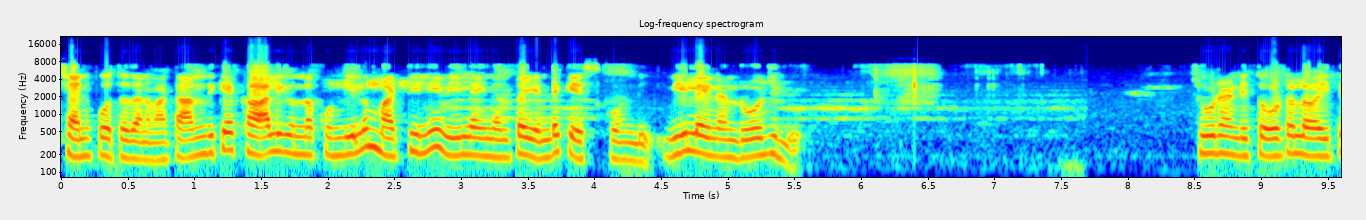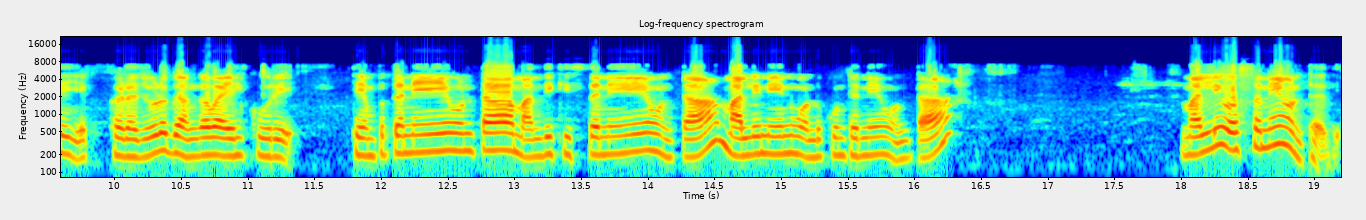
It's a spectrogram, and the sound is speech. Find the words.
చనిపోతుంది అనమాట అందుకే ఖాళీ ఉన్న కుండీలు మట్టిని వీలైనంత ఎండకేసుకోండి. వీలైన రోజులు చూడండి తోటలో అయితే ఎక్కడ చూడు గంగవాయిల కూరే. తెంపుతూనే ఉంటా మందికి ఇస్తూనే ఉంటా మళ్ళీ నేను వండుకుంటూనే ఉంటా. మళ్ళీ వస్తూనే ఉంటుంది.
